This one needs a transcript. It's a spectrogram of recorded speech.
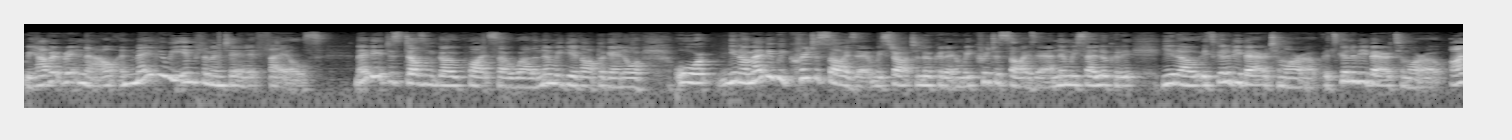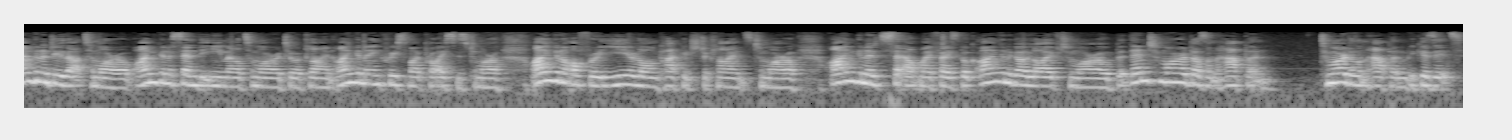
we have it written out, and maybe we implement it and it fails maybe it just doesn't go quite so well and then we give up again or or you know maybe we criticize it and we start to look at it and we criticize it and then we say look at it you know it's going to be better tomorrow. It's going to be better tomorrow. I'm going to do that tomorrow. I'm going to send the email tomorrow to a client. I'm going to increase my prices tomorrow. I'm going to offer a year long package to clients tomorrow. I'm going to set up my facebook. I'm going to go live tomorrow. But then tomorrow doesn't happen. Tomorrow doesn't happen because it's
